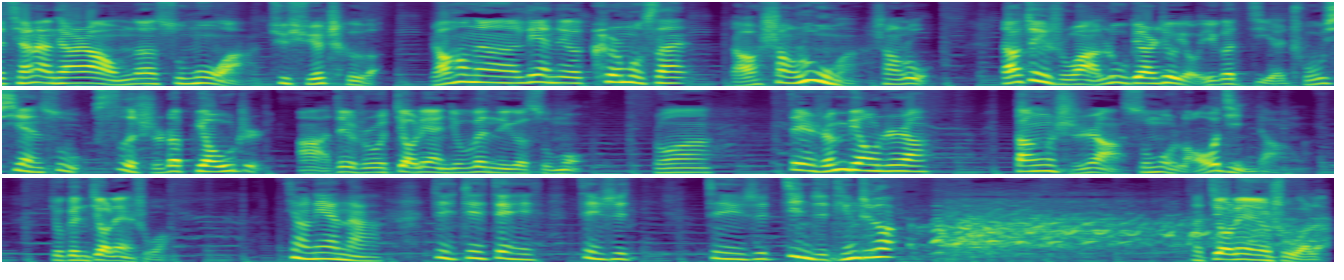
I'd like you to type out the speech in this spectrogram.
这前两天啊，我们的苏木啊去学车，然后呢练这个科目三，然后上路嘛，上路。然后这时候啊，路边就有一个解除限速四十的标志啊。这时候教练就问这个苏木说：“这是什么标志啊？”当时啊，苏木老紧张了，就跟教练说：“教练呐，这这这这是这是禁止停车。”那教练又说了：“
